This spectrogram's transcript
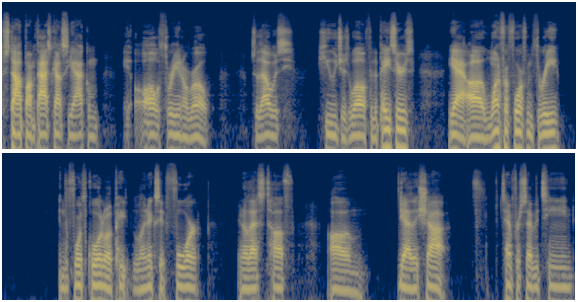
stop on Pascal Siakam eh, all three in a row. So that was huge as well for the Pacers. Yeah, uh, one for four from three in the fourth quarter. Linux hit four. You know, that's tough. Um, yeah, they shot 10 for 17,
